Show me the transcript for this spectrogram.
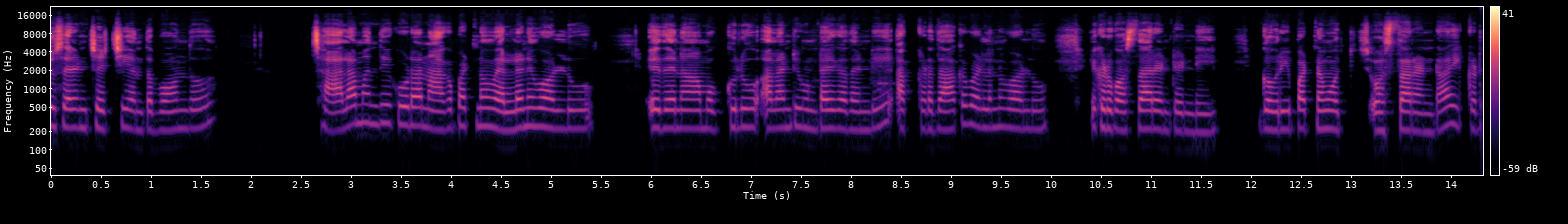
చూసారండి చర్చి ఎంత బాగుందో. చాలామంది కూడా నాగపట్నం వెళ్ళని వాళ్ళు ఏదైనా మొక్కులు అలాంటివి ఉంటాయి కదండి. అక్కడ దాకా వెళ్ళని వాళ్ళు ఇక్కడికి వస్తారంటండి. గౌరీపట్నం వస్తారంట. ఇక్కడ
